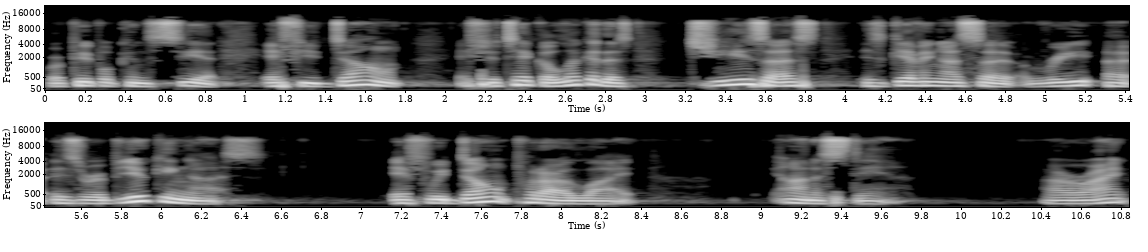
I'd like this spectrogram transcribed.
where people can see it. If you don't, if you take a look at this, Jesus is giving us a re, uh, is rebuking us if we don't put our light on a stand. All right?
